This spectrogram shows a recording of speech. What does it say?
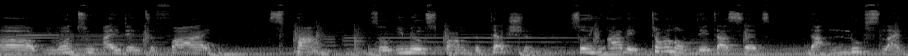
Uh, you want to identify spam, so email spam detection. So you have a ton of data sets that looks like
